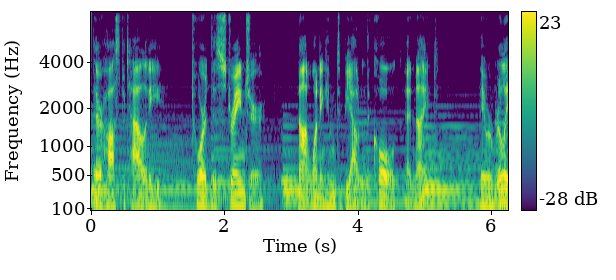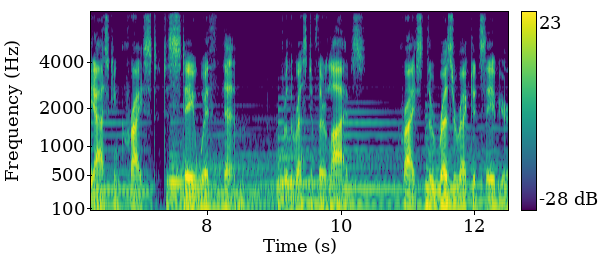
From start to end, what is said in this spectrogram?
their hospitality toward this stranger, not wanting him to be out in the cold at night, they were really asking Christ to stay with them for the rest of their lives. Christ, the resurrected Savior.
